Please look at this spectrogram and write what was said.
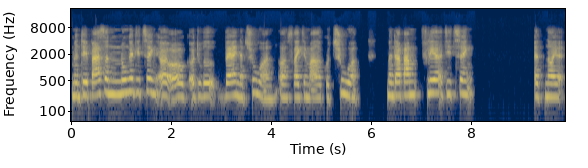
men det er bare sådan nogle af de ting, og, og, og du ved, være i naturen, også rigtig meget at gå tur. Men der er bare flere af de ting, at når jeg,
